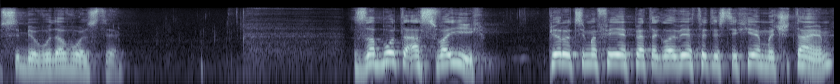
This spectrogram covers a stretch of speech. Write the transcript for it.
себе в удовольствие. Забота о своих. 1 Тимофея, 5 главе, 3 стихе мы читаем.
